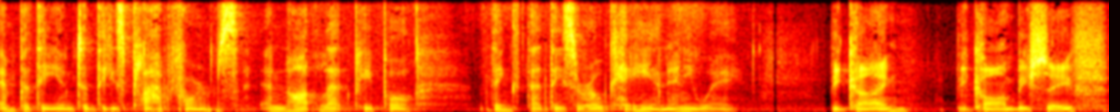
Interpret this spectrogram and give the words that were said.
empathy into these platforms and not let people think that these are okay in any way. Be kind, be calm, be safe.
